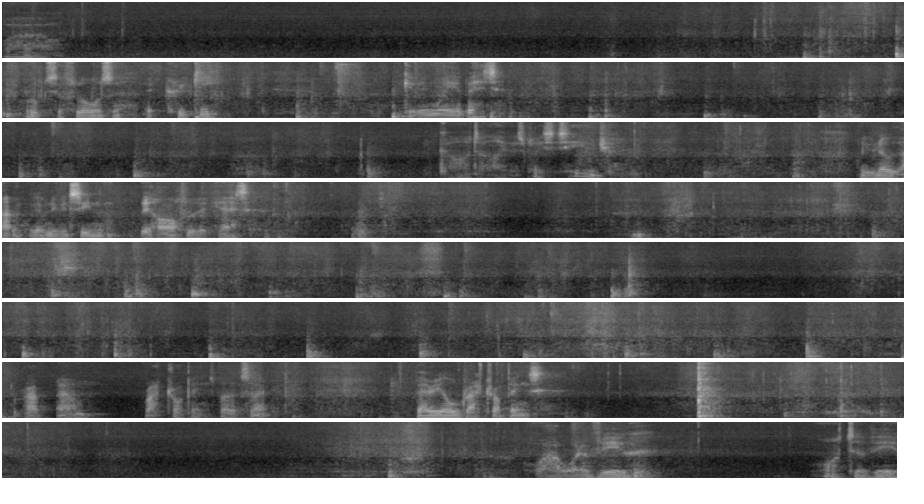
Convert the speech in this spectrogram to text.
Wow. Oops, a bit creaky. Giving way a bit. God, I like this place it's huge. You know that. We haven't even seen the half of it yet. rat, um, rat droppings by looks of it. Very old rat droppings. Wow, what a view. What a view.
